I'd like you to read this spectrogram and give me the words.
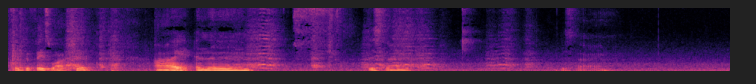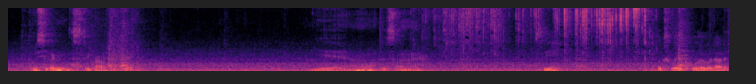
It's like the face wash shit. Alright, and then this thing. This thing. Let me see if I can get the stick out real quick. Yeah, I don't want this on there. See? Looks way cooler without it.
